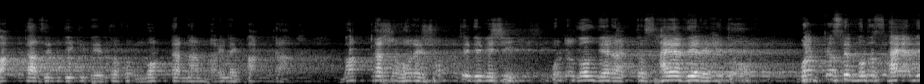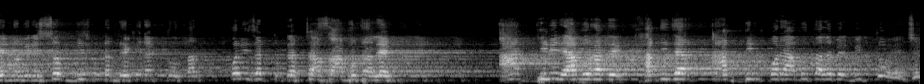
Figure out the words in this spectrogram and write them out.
বাক্কা জিন্দিগিতে তখন মক্কার নাম হয় নাই বাক্কা। বাক্কা শহরে সবচেয়ে বেশি প্রোটোকল দিয়ে রাখতো, ছায়া দিয়ে রেখে তো বটগাছের মতো ছায়া দিয়ে নবীর চব্বিশ ঘণ্টা দেখে রাখতো, তার কলিজার টুকরা চাষা আবু তালেব আট দিনের অপরাধে খাদিজার আট দিন পরে আবু তালেবের মৃত্যু হয়েছে।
